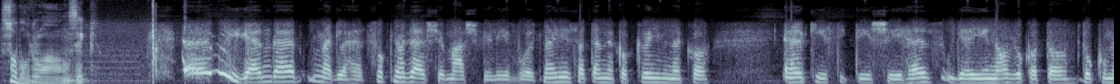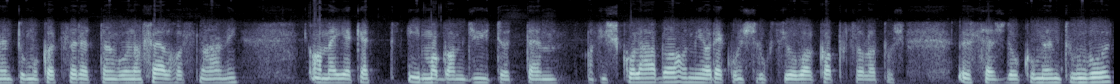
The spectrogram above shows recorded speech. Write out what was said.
Szomorúan hangzik. Igen, de meg lehet szokni. Az első másfél év volt nehéz. Hát ennek a könyvnek a elkészítéséhez, ugye én azokat a dokumentumokat szerettem volna felhasználni, amelyeket én magam gyűjtöttem az iskolába, ami a rekonstrukcióval kapcsolatos összes dokumentum volt,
